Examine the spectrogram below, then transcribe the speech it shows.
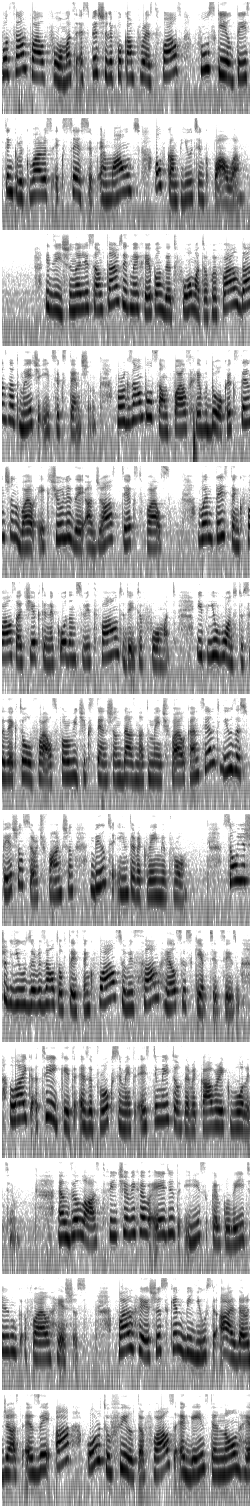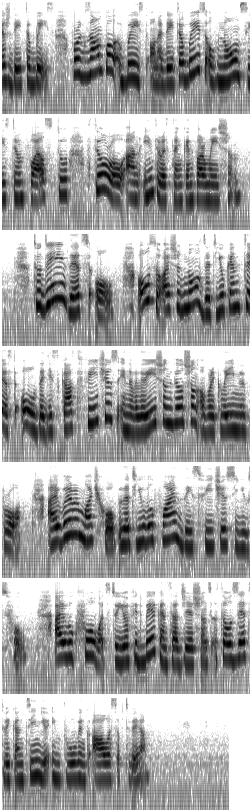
For some file formats, especially for compressed files, full-scale testing requires excessive amounts of computing power. Additionally, sometimes it may happen that format of a file does not match its extension. For example, some files have doc extension while actually they are just text files when testing files are checked in accordance with found data format. If you want to select all files for which extension does not match file content, use a special search function built into ReclaiMe Pro. So you should use the results of testing files with some healthy skepticism, like take it as approximate estimate of the recovery quality. And the last feature we have added is calculating file hashes. File hashes can be used either just as they are or to filter files against a known hash database. For example, based on a database of known system files to thorough uninteresting information. Today that's all. Also, I should note that you can test all the discussed features in evaluation version of ReclaiMe Pro. I very much hope that you will find these features useful. I look forward to your feedback and suggestions so that we continue improving our software.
